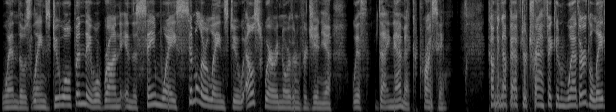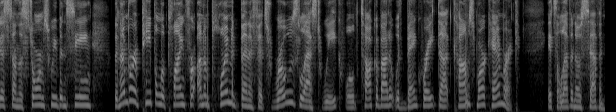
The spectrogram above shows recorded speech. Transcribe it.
When those lanes do open, they will run in the same way similar lanes do elsewhere in Northern Virginia with dynamic pricing. Coming up after traffic and weather, the latest on the storms we've been seeing. The number of people applying for unemployment benefits rose last week. We'll talk about it with Bankrate.com's Mark Hamrick. It's 1107.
